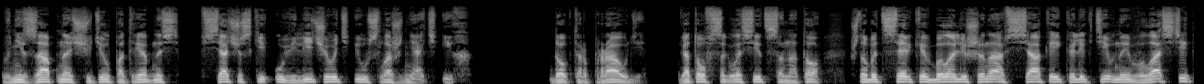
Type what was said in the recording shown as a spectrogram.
внезапно ощутил потребность всячески увеличивать и усложнять их. Доктор Прауди готов согласиться на то, чтобы церковь была лишена всякой коллективной власти,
